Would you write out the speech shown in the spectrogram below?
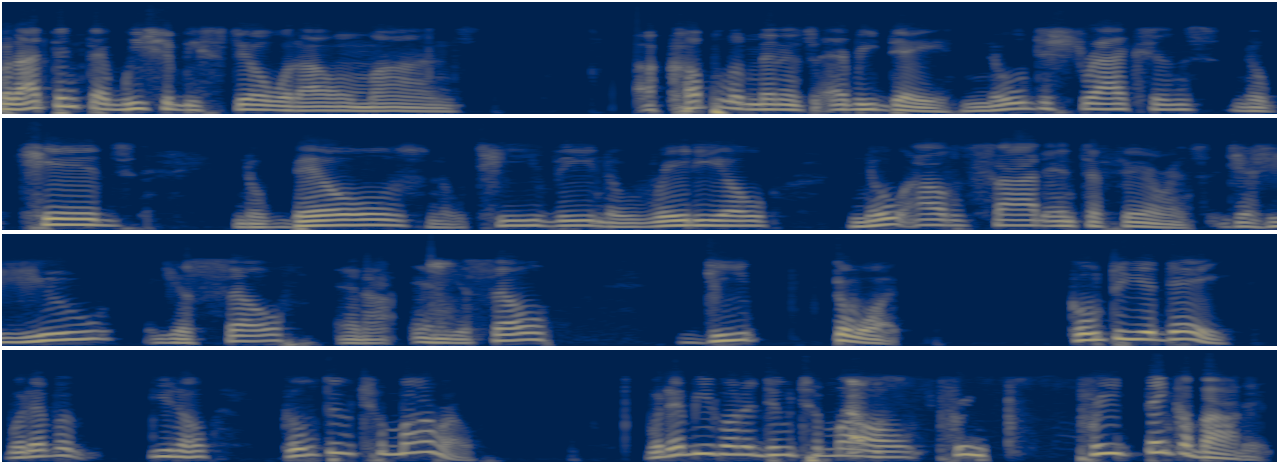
But I think that we should be still with our own minds. A couple of minutes every day. No distractions. No kids. No bills. No TV. No radio. No outside interference. Just you, yourself, and I, and yourself. Deep thought. Go through your day. Whatever you know. Go through tomorrow. Whatever you're going to do tomorrow, pre pre think about it.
